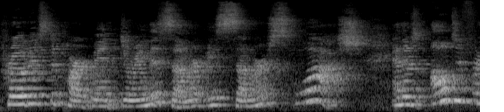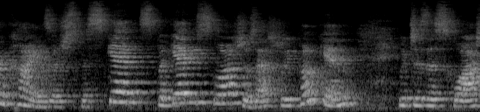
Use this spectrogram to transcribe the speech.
produce department during the summer is summer squash. And there's all different kinds. There's spaghetti, spaghetti squash, there's actually pumpkin, which is a squash,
